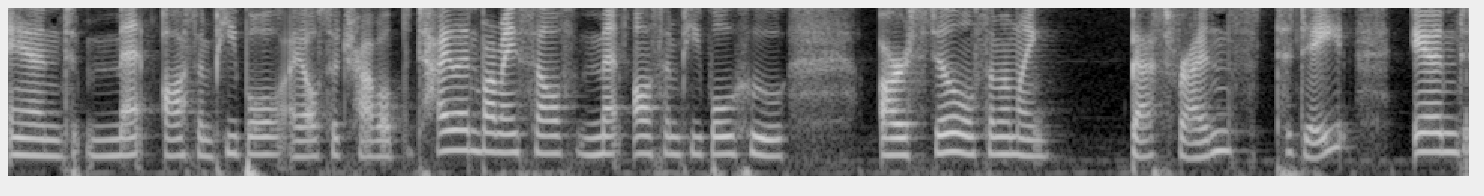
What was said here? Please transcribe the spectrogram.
and met awesome people. I also traveled to Thailand by myself, met awesome people who are still some of my best friends to date. And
